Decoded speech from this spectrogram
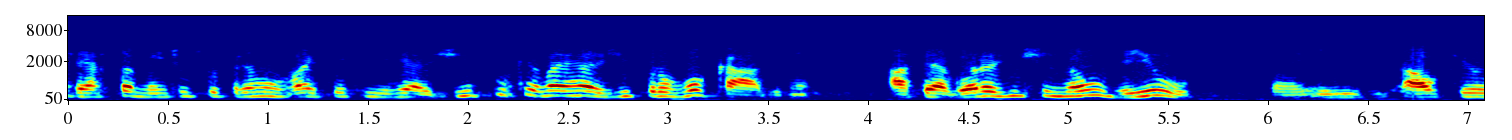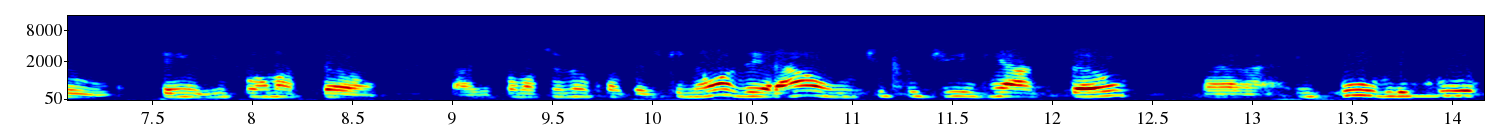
certamente o Supremo vai ter que reagir porque vai reagir provocado. Né? Até agora a gente não viu, é, e, ao que eu tenho de informação, as informações não contam de que não haverá um tipo de reação uh, em público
